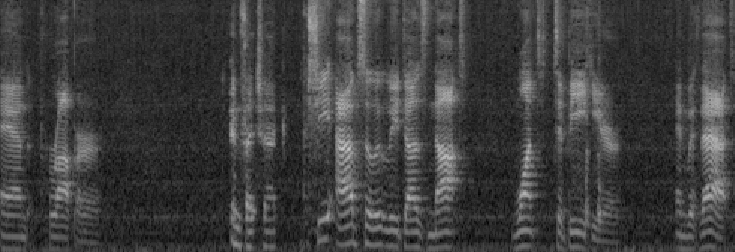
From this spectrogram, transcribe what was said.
and proper. Insight check. She absolutely does not want to be here, and with that,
